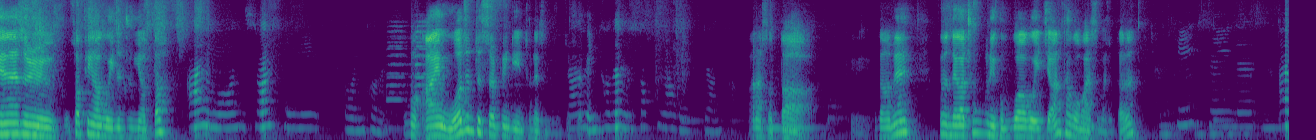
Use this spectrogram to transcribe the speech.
인터넷을 서핑하고 있는 중이었다. I was surfing the internet. 뭐 I wasn't surfing the internet은 무슨 뜻이야? 나는 인터넷을 서핑하고 있지 않다. 않았었다. 그 다음에 그는 내가 충분히 공부하고 있지 않다고 말씀하셨다는 He said I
